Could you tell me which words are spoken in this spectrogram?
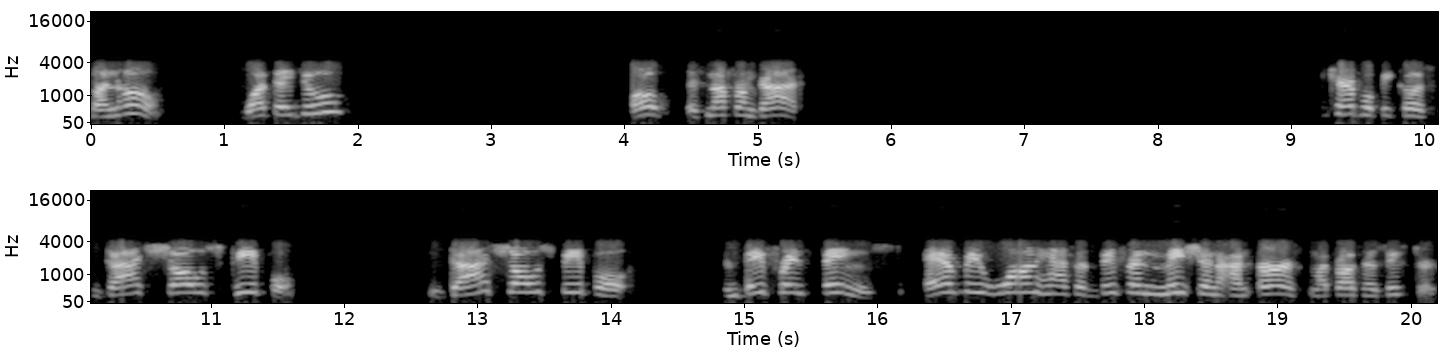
But no, what they do, oh, it's not from God. Careful because God shows people, God shows people different things. Everyone has a different mission on earth, my brothers and sisters.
